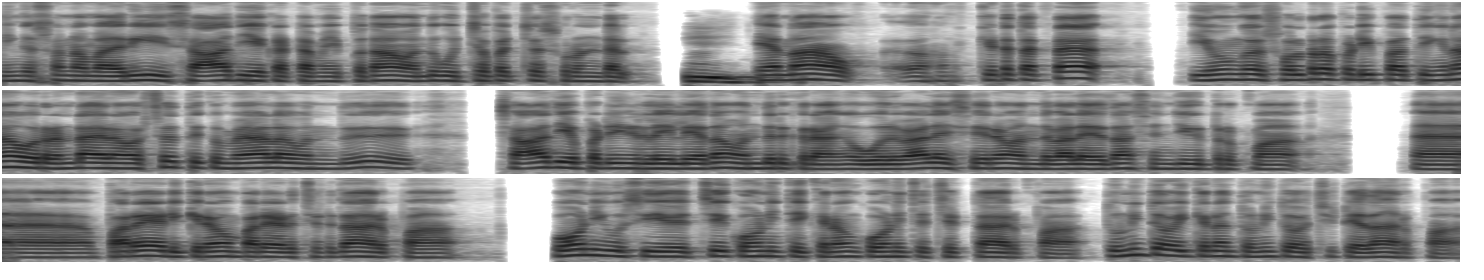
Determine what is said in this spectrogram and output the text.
நீங்க சொன்ன மாதிரி சாதிய கட்டமைப்பு தான் வந்து உச்சபட்ச சுரண்டல். ஏன்னா கிட்டத்தட்ட இவங்க சொல்றபடி பார்த்தீங்கன்னா ஒரு ரெண்டாயிரம் வருஷத்துக்கு மேலே வந்து சாதிய படிநிலையிலே தான் வந்திருக்கிறாங்க. ஒரு வேலையை செய்கிறவன் அந்த வேலையை தான் செஞ்சுக்கிட்டு இருப்பான். அஹ், பறை அடிக்கிறவன் பறை அடிச்சுட்டு தான் இருப்பான். கோணி ஊசியை வச்சு கோணி தைக்கிறவன் கோணி தைச்சிட்டு தான் இருப்பான். துணி துவைக்கிறவன் துணி துவைச்சிட்டே தான் இருப்பான்.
